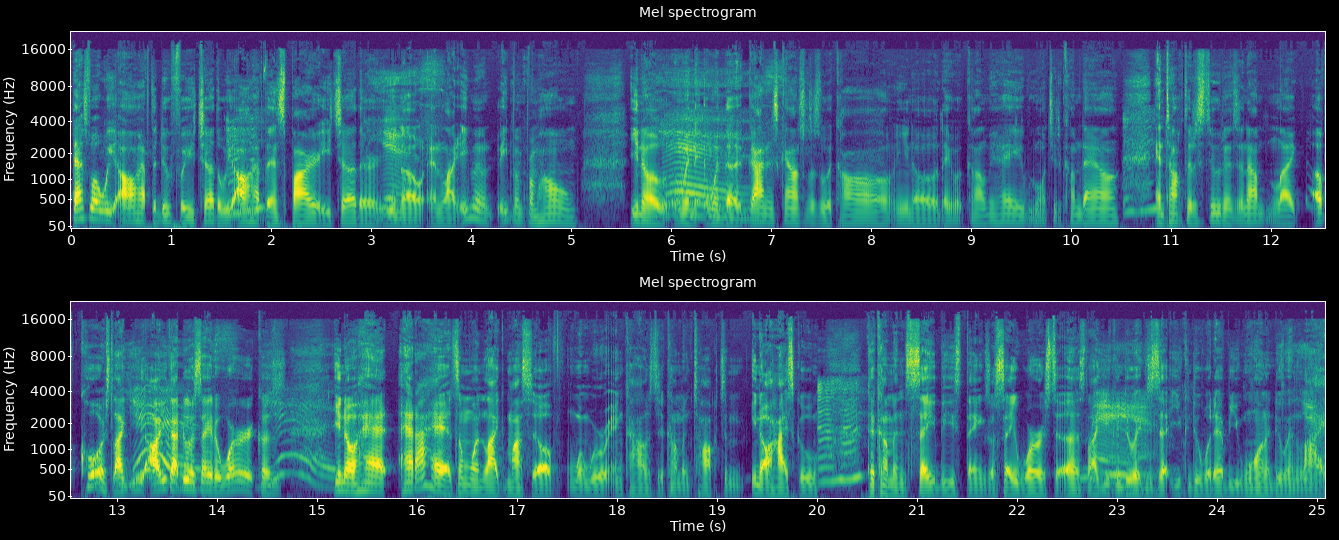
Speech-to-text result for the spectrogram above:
that's what we all have to do for each other. We all have Mhm. to inspire each other, you know, and like even even from home, you know, when when the guidance counselors would call, you know, they would call me, hey, we want you to come down Mhm. and talk to the students, and I'm like, of course, like you, all you gotta do is say the word, because you know, had had I had someone like myself when we were in college to come and talk to, you know, high school. Mhm. To come and say these things or say words to us, like you can do Man. exa- you can do whatever you want to do in life.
